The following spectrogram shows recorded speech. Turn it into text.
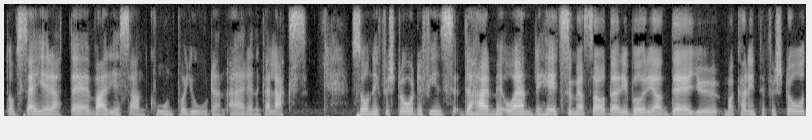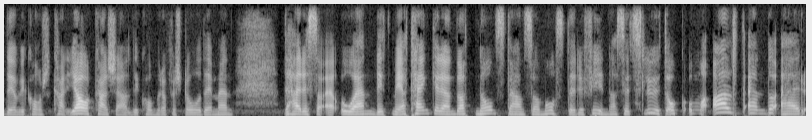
De säger att eh, varje sandkorn på jorden är en galax. Så ni förstår, det finns det här med oändlighet som jag sa där i början. Det är ju, man kan inte förstå det vi kommer, kan, jag kanske aldrig kommer att förstå det, men det här är så oändligt. Men jag tänker ändå att någonstans så måste det finnas ett slut och om allt ändå är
